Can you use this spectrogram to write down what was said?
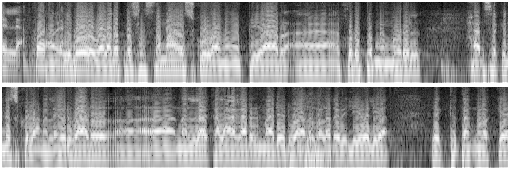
അല്ല ഇത് വളരെ പ്രശസ്തമായ സ്കൂളാണ്. P R Kurup memorial higher secondary സ്കൂളാണ് സ്കൂളാണല്ലേ? ഒരുപാട് നല്ല കലാകാരന്മാർ ഒരുപാട് വളരെ വലിയ വലിയ വ്യക്തിത്വങ്ങളൊക്കെ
